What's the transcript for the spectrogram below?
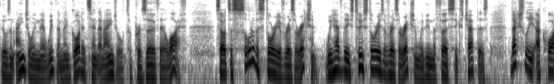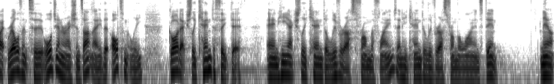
There was an angel in there with them, and God had sent that angel to preserve their life. So it's a sort of a story of resurrection. We have these two stories of resurrection within the first six chapters that actually are quite relevant to all generations, aren't they? That ultimately God actually can defeat death and he actually can deliver us from the flames and he can deliver us from the lion's den. Now,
